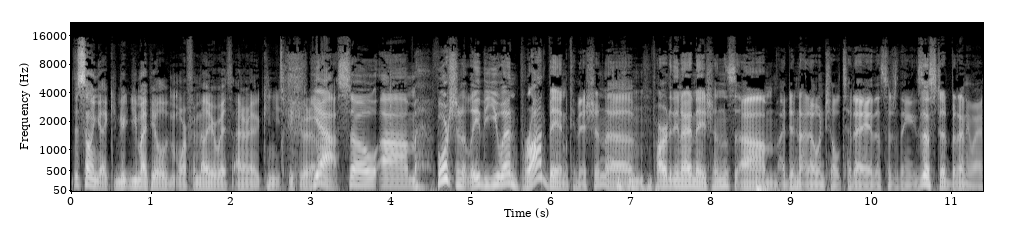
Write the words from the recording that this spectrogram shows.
this is something like you, you might be a little bit more familiar with. I don't know. Can you speak to it? Yeah. So, um, fortunately, the UN Broadband Commission, uh, part of the United Nations, um, I did not know until today that such a thing existed. But anyway,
